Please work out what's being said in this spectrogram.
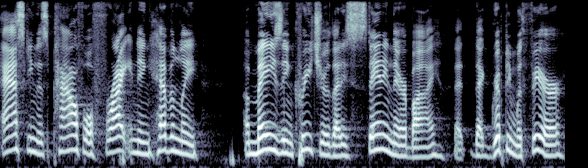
asking this powerful, frightening, heavenly, amazing creature that he's standing there by, that, that gripped him with fear,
